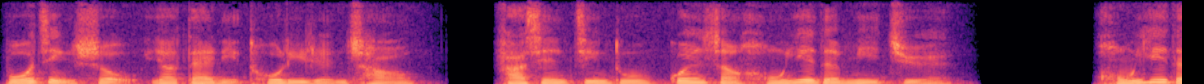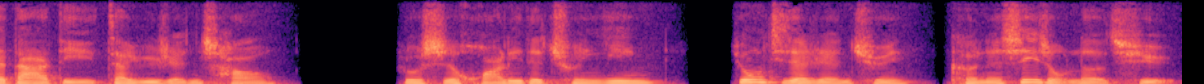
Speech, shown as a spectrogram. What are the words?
柏景寿要带你脱离人潮，发现京都观赏红叶的秘诀。红叶的大抵在于人潮，若是华丽的春樱，拥挤的人群可能是一种乐趣，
